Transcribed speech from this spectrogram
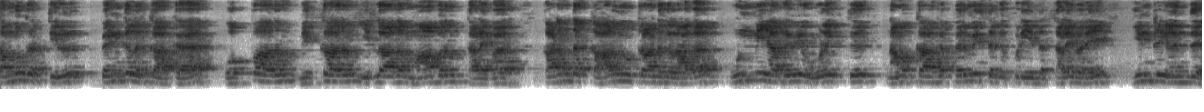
சமூகத்தில் பெண்களுக்காக ஒப்பாரும் மிக்காரும் இல்லாத மாபெரும் தலைவர் கடந்த கால் நூற்றாண்டுகளாக உண்மையாகவே உழைத்து நமக்காக பெருமை சேர்க்கக்கூடிய இந்த தலைவரை இன்று எழுந்து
